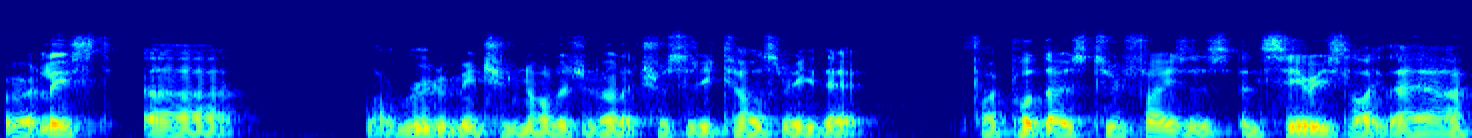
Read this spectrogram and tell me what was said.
or at least uh, my rudimentary knowledge of electricity tells me that if I put those two phases in series like they are,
